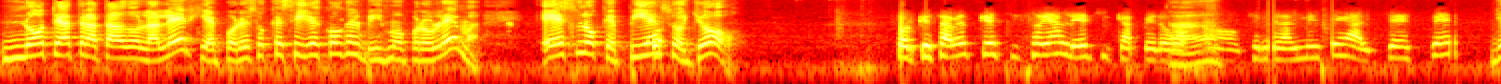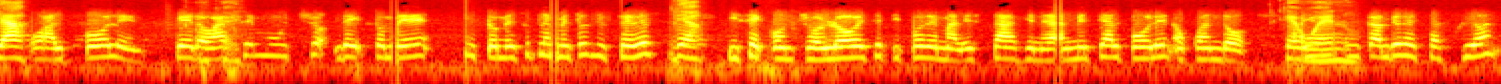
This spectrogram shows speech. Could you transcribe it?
no te ha tratado la alergia y por eso es que sigues con el mismo problema. Es lo que pienso yo. Porque sabes que sí soy alérgica, pero ah. generalmente al césped o al polen pero hace mucho de, tomé tomé suplementos de ustedes y se controló ese tipo de malestar, generalmente al polen o cuando hay un, cambio de estación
